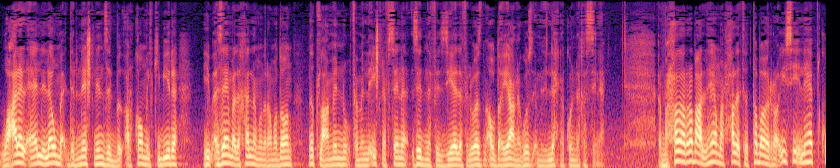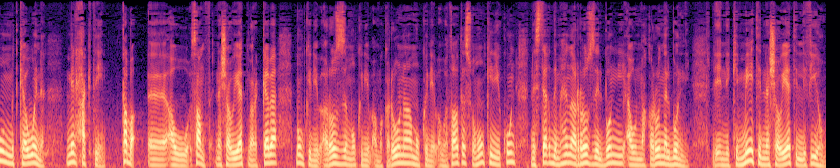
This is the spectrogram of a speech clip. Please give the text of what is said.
وعلى الأقل لو ما قدرناش ننزل بالأرقام الكبيرة يبقى زي ما دخلنا من رمضان نطلع منه فما نلاقيش نفسنا زدنا في الزيادة في الوزن أو ضيعنا جزء من اللي إحنا كنا خسيناه. المرحلة الرابعة اللي هي مرحلة الطبق الرئيسي اللي هي بتكون متكونة من حاجتين طبق أو صنف نشويات مركبة ممكن يبقى رز ممكن يبقى مكرونة ممكن يبقى بطاطس وممكن يكون نستخدم هنا الرز البني أو المكرونة البني. لأن كمية النشويات اللي فيهم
